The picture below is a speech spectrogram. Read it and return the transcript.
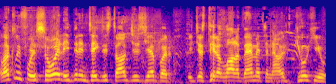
Luckily for Zword, it didn't take this stock just yet, but it just did a lot of damage, and now it's Guilheww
